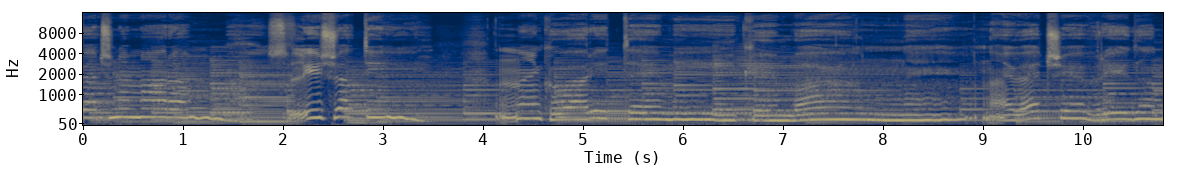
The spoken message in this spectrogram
več ne maram slišati, ne kvarite mi kembane. Največ je vreden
